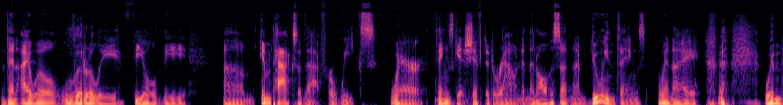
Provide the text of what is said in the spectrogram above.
then I will literally feel the um, impacts of that for weeks where things get shifted around and then all of a sudden i'm doing things when i when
